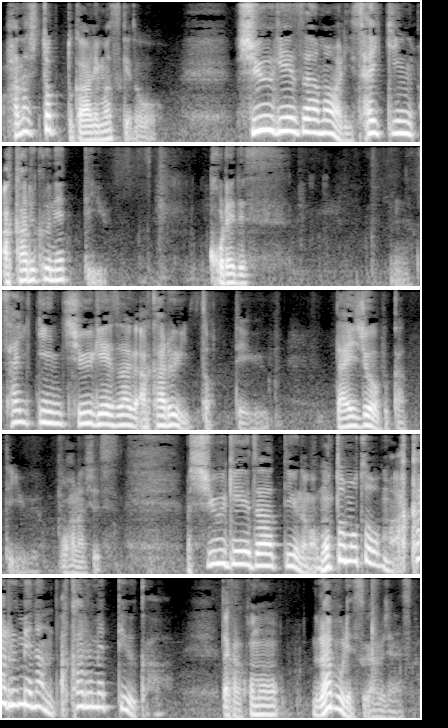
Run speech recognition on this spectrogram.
話ちょっと変わりますけど、シューゲーザー周り最近明るくねっていう。これです。最近シューゲーザーが明るいぞっていう。大丈夫かっていうお話です。シューゲーザーっていうのはもともと明るめなんだ。明るめっていうか。だからこのラブレスがあるじゃないですか。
